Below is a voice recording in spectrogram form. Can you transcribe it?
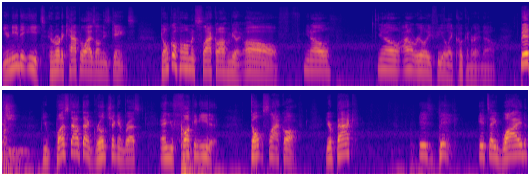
You need to eat in order to capitalize on these gains. Don't go home and slack off and be like, oh, you know, you know, I don't really feel like cooking right now. Bitch, you bust out that grilled chicken breast and you fucking eat it. Don't slack off. Your back is big it's a wide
